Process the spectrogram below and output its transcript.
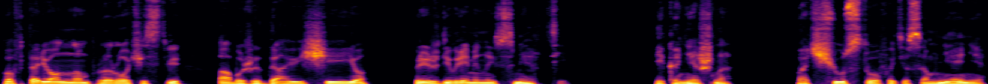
повторенном пророчестве об ожидающей ее преждевременной смерти. И, конечно, Почувствовав эти сомнения,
